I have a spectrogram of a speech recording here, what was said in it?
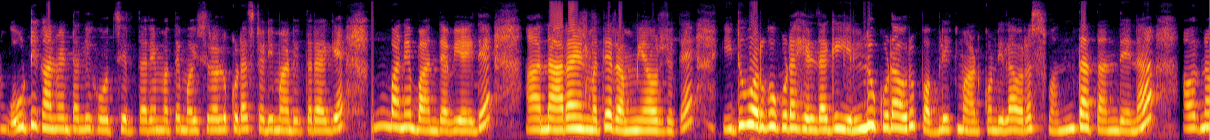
ಊಟಿ ಕಾನ್ವೆಂಟಲ್ಲಿ ಓದಿಸಿರ್ತಾರೆ ಮತ್ತು ಮೈಸೂರಲ್ಲೂ ಕೂಡ ಸ್ಟಡಿ ಮಾಡಿರ್ತಾರೆ. ಹಾಗೆ ತುಂಬಾ ಬಾಂಧವ್ಯ ಇದೆ. ನಾರಾಯಣ್ ಮತ್ತು ರಮ್ಯಾ ಅವ್ರ ಜೊತೆ. ಇದುವರೆಗೂ ಕೂಡ ಹೇಳಿದಾಗೆ ಎಲ್ಲೂ ಕೂಡ ಅವರು ಪಬ್ಲಿಕ್ ಮಾಡ್ಕೊಂಡಿಲ್ಲ. ಅವರ ಸ್ವಂತ ತಂದೆನ ಅವ್ರನ್ನ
